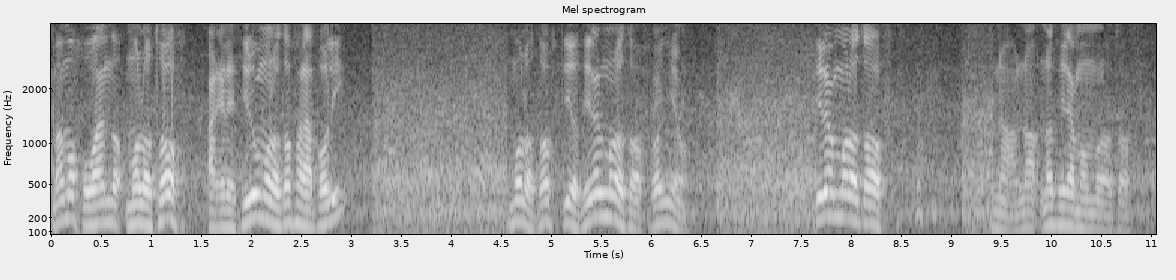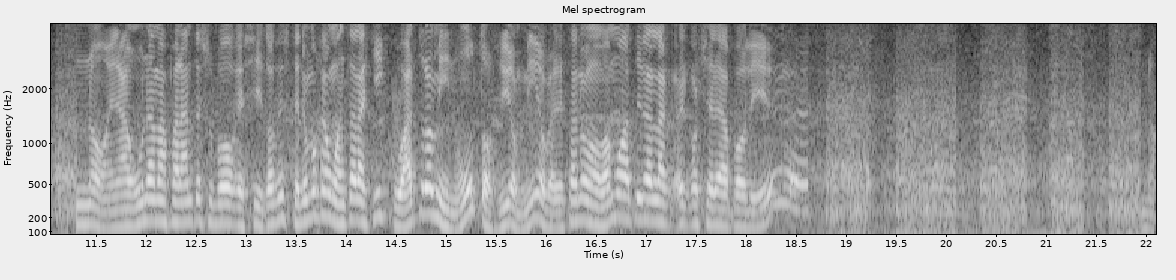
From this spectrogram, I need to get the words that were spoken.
Vamos jugando. Molotov. A que le tiro un molotov a la poli. Molotov, tío. Tira el molotov, coño. Tira un molotov. No, no, no tiramos molotov. No, en alguna más para adelante supongo que sí. Entonces tenemos que aguantar aquí cuatro minutos. Dios mío, pero esta no. Vamos a tirar el coche de la poli. ¿eh? No.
